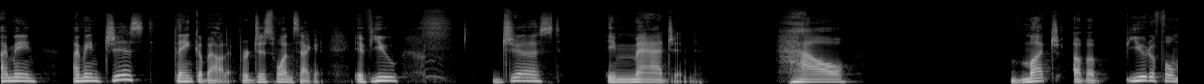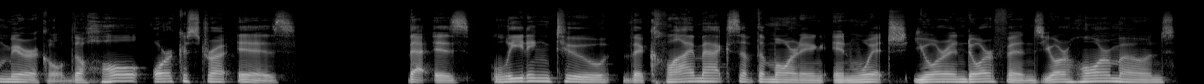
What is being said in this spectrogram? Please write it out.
I mean, I mean just think about it for just one second. If you just imagine how much of a beautiful miracle the whole orchestra is that is leading to the climax of the morning in which your endorphins, your hormones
